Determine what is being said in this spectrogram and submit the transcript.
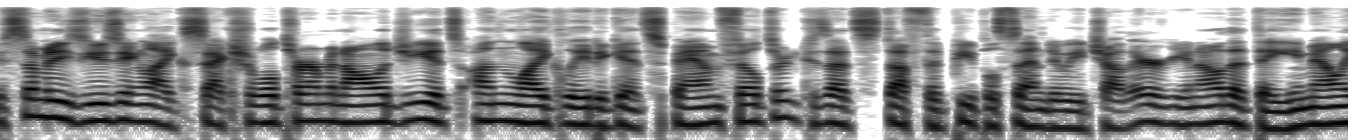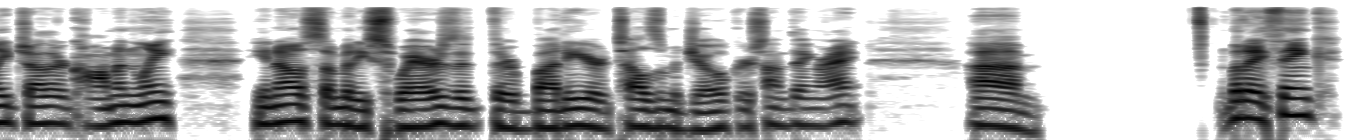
if somebody's using like sexual terminology it's unlikely to get spam filtered because that's stuff that people send to each other you know that they email each other commonly you know somebody swears at their buddy or tells them a joke or something right um but I think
